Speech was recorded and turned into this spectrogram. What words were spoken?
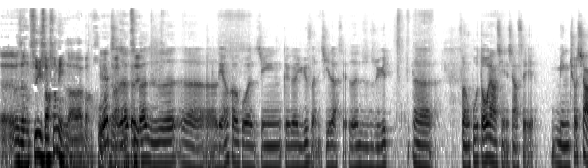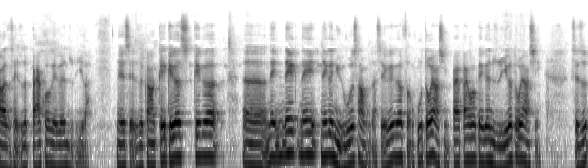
呃，甚至于少数民族个文化，对伐？搿个搿个是呃，联合国已经搿个语文件了，侪是语呃文化多样性向侪明确写个，侪是包括搿个语言了。那侪是讲搿搿个搿个。呃，那那那那个女巫是啥物事？侪搿个文化多样性，包包括搿个语言个多样性，侪是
